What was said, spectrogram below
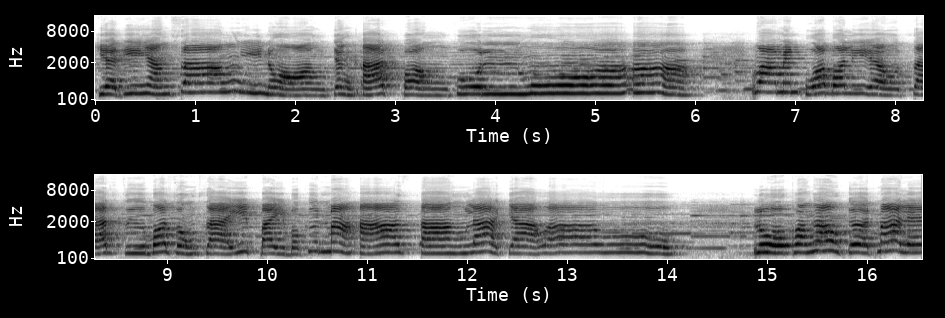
เขียดอีหยังสังอีน้องจังคัดป้องคุณมัว ว่าแม่นผัวบ่เลี้ยวสัตว์สื่อบ่สงสัยไปบ่ขึ้นมาหาสั่งลาเจ้าวลูกของเฮาเกิดมาแล้ว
